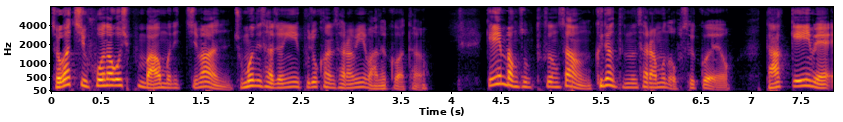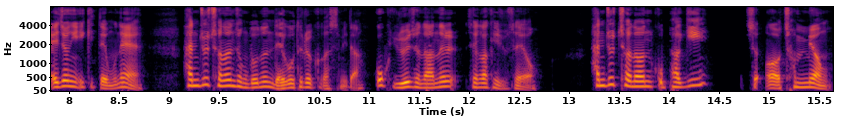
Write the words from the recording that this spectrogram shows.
저같이 후원하고 싶은 마음은 있지만 주머니 사정이 부족한 사람이 많을 것 같아요. 게임 방송 특성상 그냥 듣는 사람은 없을 거예요. 다 게임에 애정이 있기 때문에 한 주 천 원 정도는 내고 들을 것 같습니다. 꼭 유료 전환을 생각해 주세요. 한 주 천 원 곱하기 저- 어, 천명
